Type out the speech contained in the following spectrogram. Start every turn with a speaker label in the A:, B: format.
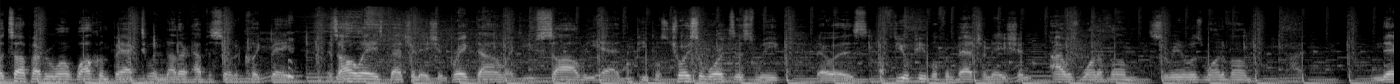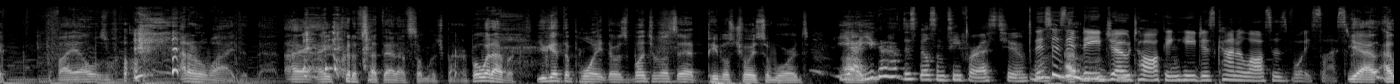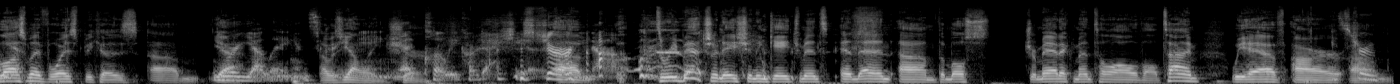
A: What's up, everyone? Welcome back to another episode of Clickbait. As always, Bachelor Nation Breakdown. Like you saw, we had People's Choice Awards this week. There was a few people from Bachelor Nation. I was one of them. Serena was one of them. Uh, Nick Viall was one. I don't know why I did that. I, I, could have set that up so much better, but whatever. You get the point. There was a bunch of us at People's Choice Awards.
B: Yeah, um, you're gonna have to spill some tea for us too.
C: This is indeed Joe talking. He just kind of lost his voice last. Week.
A: Yeah, week. I lost yeah. my voice because um, yeah,
B: you were yelling and
A: I was yelling. Sure,
B: Khloe Kardashian.
C: sure. Um,
A: three Bachelor Nation engagements, and then um, the most dramatic Men Tell All of all time. We have our.
C: It's true
A: um,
